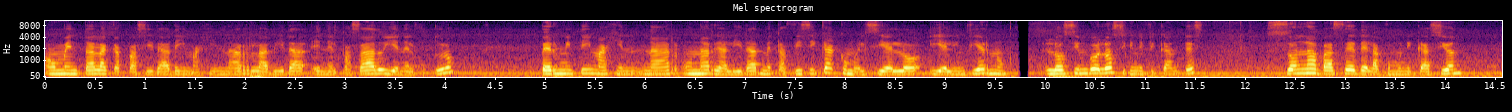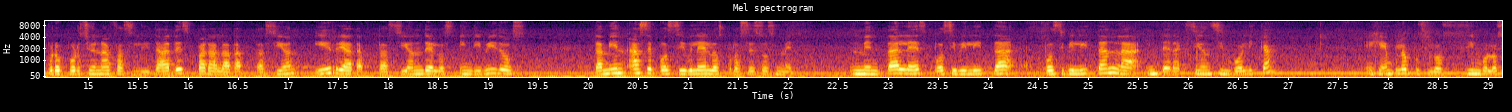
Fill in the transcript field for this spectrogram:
aumenta la capacidad de imaginar la vida en el pasado y en el futuro, permite imaginar una realidad metafísica como el cielo y el infierno. Los símbolos significantes son la base de la comunicación, proporciona facilidades para la adaptación y readaptación de los individuos. También hace posible los procesos mentales, posibilita, posibilitan la interacción simbólica. Ejemplo, pues los símbolos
